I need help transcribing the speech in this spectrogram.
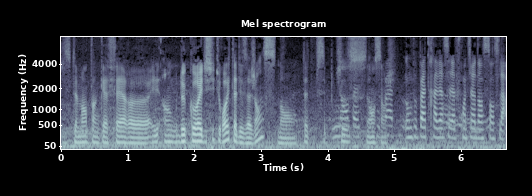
Justement, tant qu'à faire. de Corée du Sud, tu crois que tu as des agences? Non, peut-être c'est plutôt. on ne peut pas traverser la frontière dans ce sens-là.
